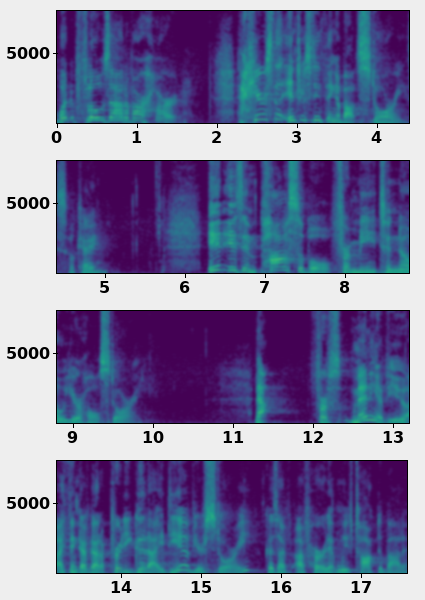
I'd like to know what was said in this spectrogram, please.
what flows out of our heart. Now, here's the interesting thing about stories, okay? It is impossible for me to know your whole story. Now, for many of you, I think I've got a pretty good idea of your story because I've, I've heard it and we've talked about it.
